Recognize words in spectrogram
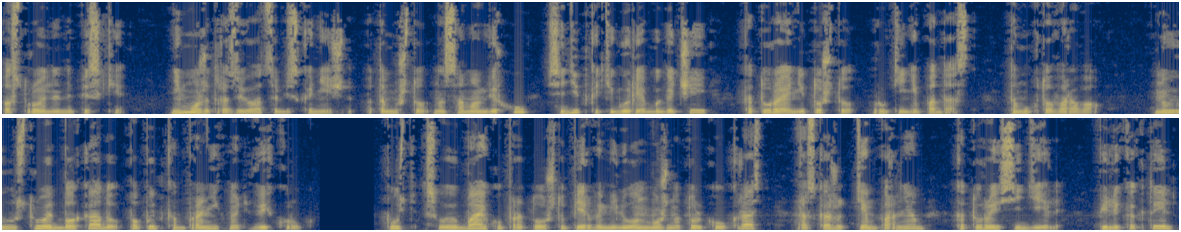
построенный на песке, не может развиваться бесконечно, потому что на самом верху сидит категория богачей, которая не то что руки не подаст тому, кто воровал, но и устроит блокаду попыткам проникнуть в их круг. Пусть свою байку про то, что первый миллион можно только украсть, расскажут тем парням, которые сидели, пили коктейль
